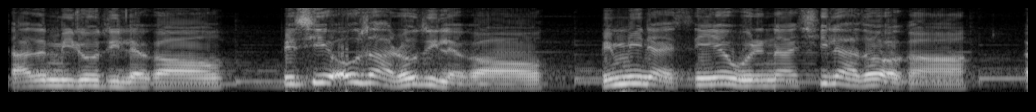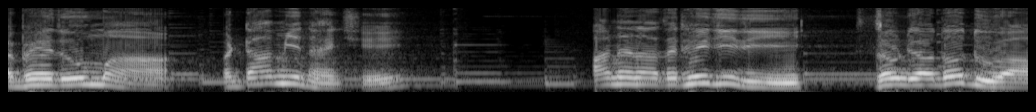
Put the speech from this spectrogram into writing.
သားသမီးတို့သည်၎င်းပစ္စည်းဥစ္စာတို့သည်၎င်းမိမိ၌စင်ရဲဝေဒနာရှိလာသောအခါအဘယ်သို့မှမတားမြစ်နိုင်ချေအာနန္ဒတထေးကြီးသည်သုံးတယောက်သောသူဟာ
